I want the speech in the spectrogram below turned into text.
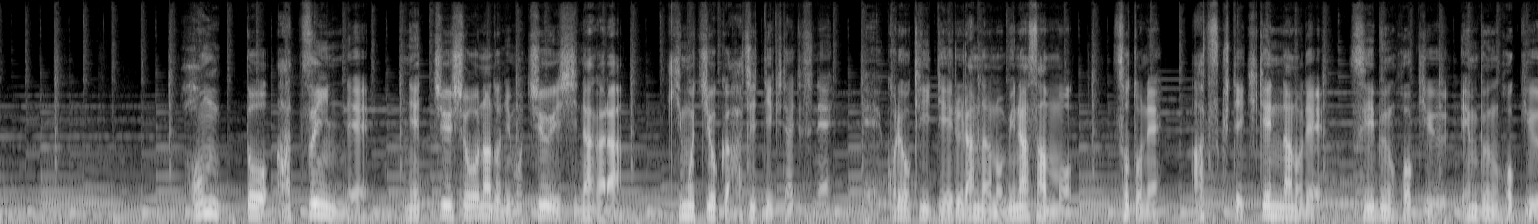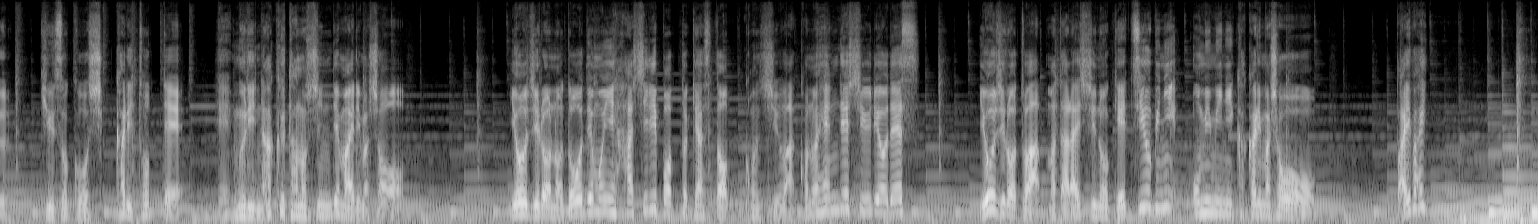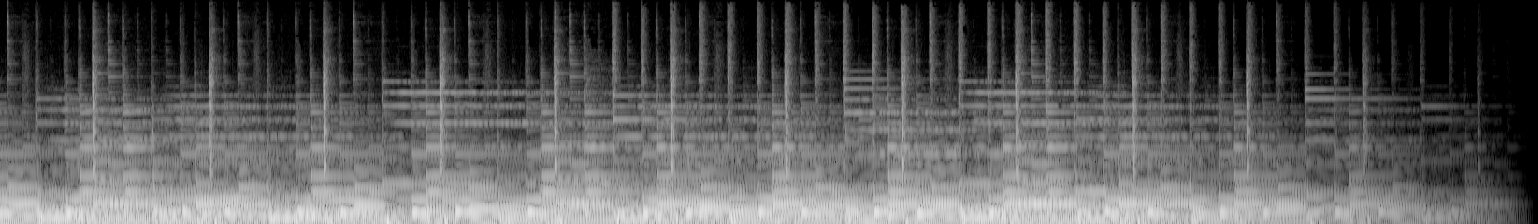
ほんと暑いんで熱中症などにも注意しながら気持ちよく走っていきたいですね、えー、これを聞いているランナーの皆さんも外ね暑くて危険なので水分補給塩分補給休息をしっかりとって、えー、無理なく楽しんでまいりましょう。陽次郎のどうでもいい走りポッドキャスト今週はこの辺で終了です。陽次郎とはまた来週の月曜日にお耳にかかりましょう。バイバイ。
